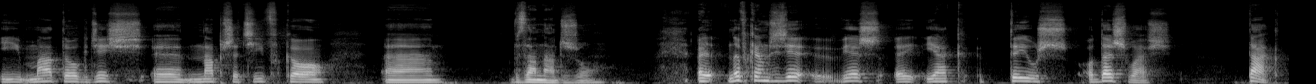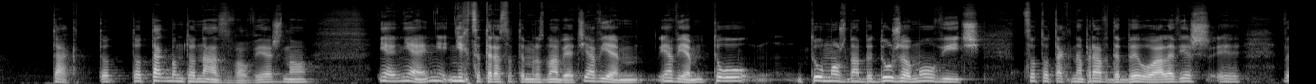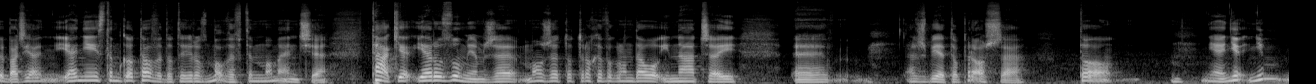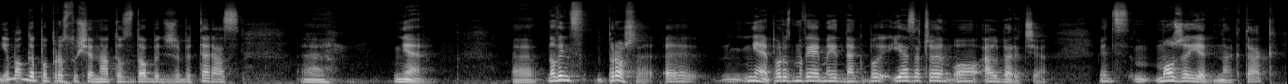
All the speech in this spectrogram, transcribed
i ma to gdzieś e, naprzeciwko e, w zanadrzu. E, no w każdym razie, wiesz, jak ty już odeszłaś, tak, tak, to, to tak bym to nazwał, wiesz, no. Nie, nie, nie, nie chcę teraz o tym rozmawiać. Ja wiem, ja wiem, tu, tu można by dużo mówić, co to tak naprawdę było, ale wiesz, yy, wybacz, ja, ja nie jestem gotowy do tej rozmowy w tym momencie. Tak, ja, ja rozumiem, że może to trochę wyglądało inaczej. Yy, Elżbieto, proszę, to nie, nie, nie, nie mogę po prostu się na to zdobyć, żeby teraz. Yy, nie, E, no więc proszę, e, nie, porozmawiajmy jednak, bo ja zacząłem o Albercie, więc może jednak, tak?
